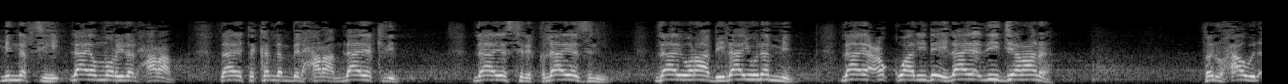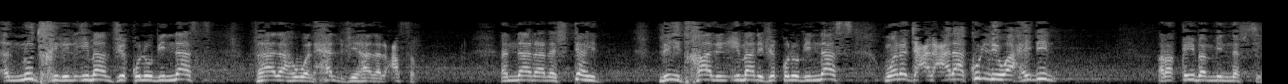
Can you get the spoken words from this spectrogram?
من نفسه لا ينظر إلى الحرام لا يتكلم بالحرام لا يكذب لا يسرق لا يزني لا يرابي لا ينمم لا يعق والديه لا يأذي جيرانه. فنحاول أن ندخل الإيمان في قلوب الناس فهذا هو الحل في هذا العصر. أننا نجتهد لإدخال الإيمان في قلوب الناس ونجعل على كل واحد رقيبا من نفسه.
